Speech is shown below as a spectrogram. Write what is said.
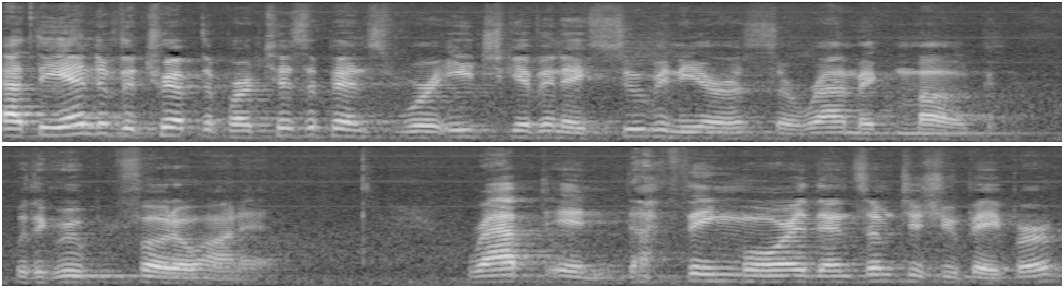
At the end of the trip, the participants were each given a souvenir ceramic mug with a group photo on it, wrapped in nothing more than some tissue paper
